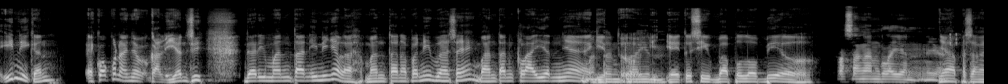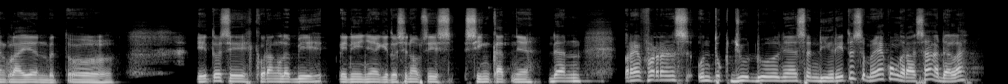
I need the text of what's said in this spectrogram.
ini kan eh kok aku nanya kalian sih dari mantan ininya lah mantan apa nih bahasanya mantan kliennya Mantan gitu klien. yaitu si Buffalo Bill Pasangan klien Ya ya. pasangan klien betul. Itu sih kurang lebih ininya gitu sinopsis singkatnya dan reference untuk judulnya sendiri itu sebenarnya aku ngerasa adalah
